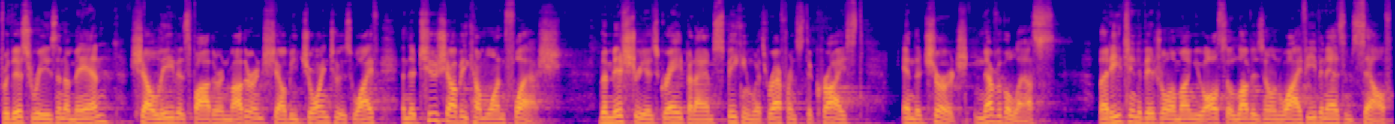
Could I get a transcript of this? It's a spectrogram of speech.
For this reason, a man shall leave his father and mother and shall be joined to his wife, and the two shall become one flesh. The mystery is great, but I am speaking with reference to Christ and the church. Nevertheless, let each individual among you also love his own wife, even as himself,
